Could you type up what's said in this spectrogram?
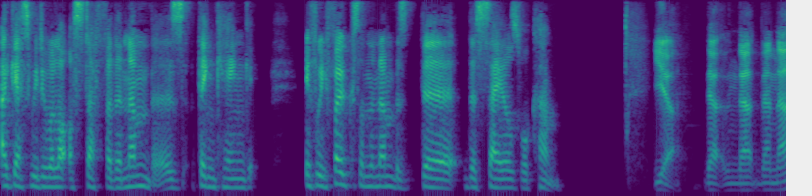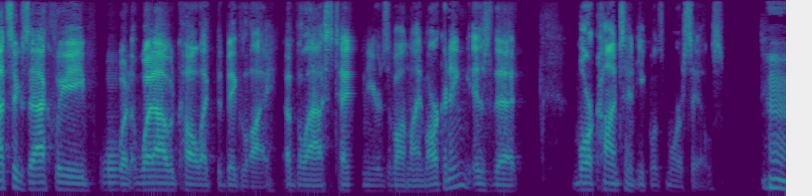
i guess we do a lot of stuff for the numbers thinking if we focus on the numbers the the sales will come. Yeah Yeah, and that then that's exactly what what I would call like the big lie of the last 10 years of online marketing is that more content equals more sales. Hmm.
